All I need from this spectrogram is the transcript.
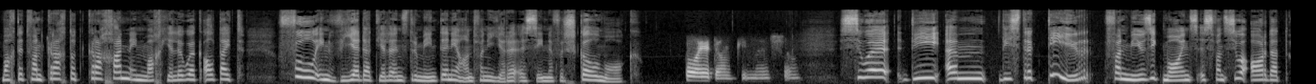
mag dit van krag tot krag gaan en mag julle ook altyd voel en weet dat julle instrumente in die hand van die Here is en 'n verskil maak. Baie dankie, Michelle. So die ehm um, die struktuur van Music Minds is van so aard dat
